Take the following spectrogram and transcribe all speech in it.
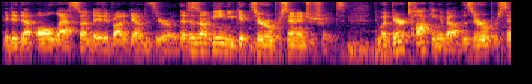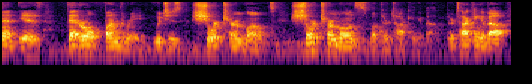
They did that all last Sunday. They brought it down to zero. That does not mean you get zero percent interest rates. What they're talking about, the zero percent, is federal fund rate, which is short-term loans. Short-term loans is what they're talking about. They're talking about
